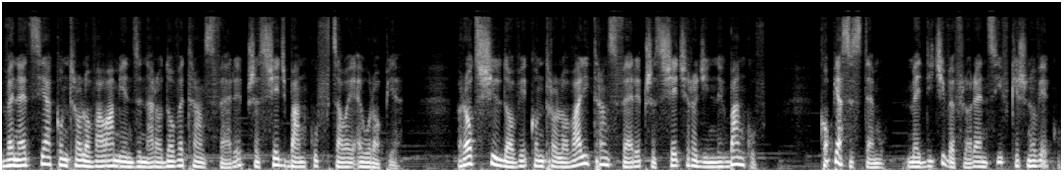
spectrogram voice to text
Wenecja kontrolowała międzynarodowe transfery przez sieć banków w całej Europie. Rothschildowie kontrolowali transfery przez sieć rodzinnych banków. Kopia systemu Medici we Florencji w Kiesznowieku.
